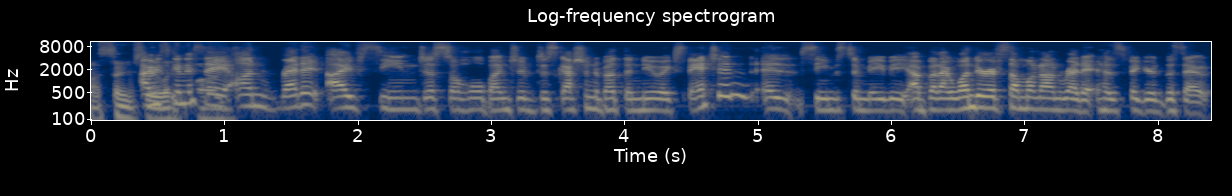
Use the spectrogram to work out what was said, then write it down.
essentially. I was like going to say on Reddit, I've seen just a whole bunch of discussion about the new expansion. It seems to maybe, uh, but I wonder if someone on Reddit has figured this out.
